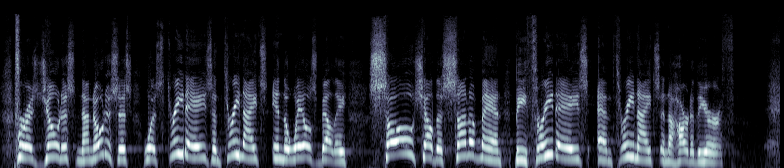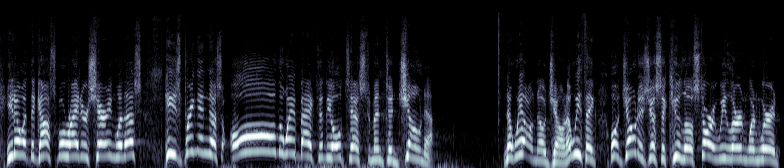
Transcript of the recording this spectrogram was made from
For as Jonas, now notice this, was three days and three nights in the whale's belly, so shall the Son of Man be three days and three nights in the heart of the earth. You know what the gospel writer is sharing with us? He's bringing us all the way back to the Old Testament to Jonah. Now, we all know Jonah. We think, well, Jonah's just a cute little story we learn when we're in,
